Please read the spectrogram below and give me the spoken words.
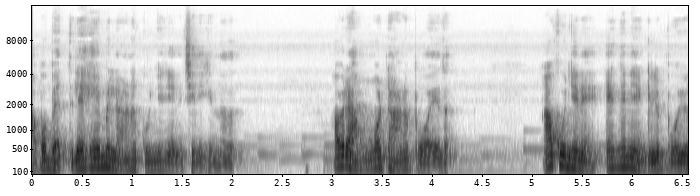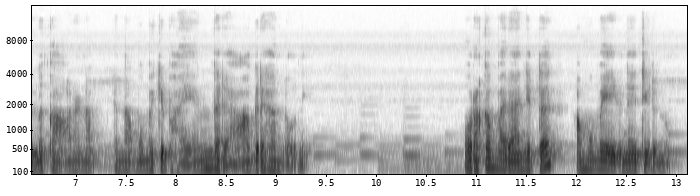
അപ്പോൾ ബെത്ലഹേമിലാണ് കുഞ്ഞ് ജനിച്ചിരിക്കുന്നത്. അവരങ്ങോട്ടാണ് പോയത്. ആ കുഞ്ഞിനെ എങ്ങനെയെങ്കിലും പോയി ഒന്ന് കാണണം എന്ന് അമ്മമ്മയ്ക്ക് ഭയങ്കര ആഗ്രഹം തോന്നി. ഉറക്കം വരാഞ്ഞിട്ട് അമ്മമ്മ എഴുന്നേറ്റിരുന്നു.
